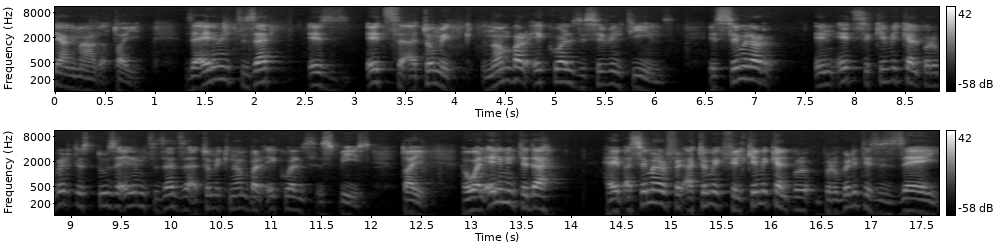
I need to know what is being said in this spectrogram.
يعني ما عدا. طيب. The element that is its atomic number equals 17 is similar in its chemical properties to the element that the atomic number equals space طيب هو ال element ده هيبقى similar في ال atomic في ال chemical properties إزاي؟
